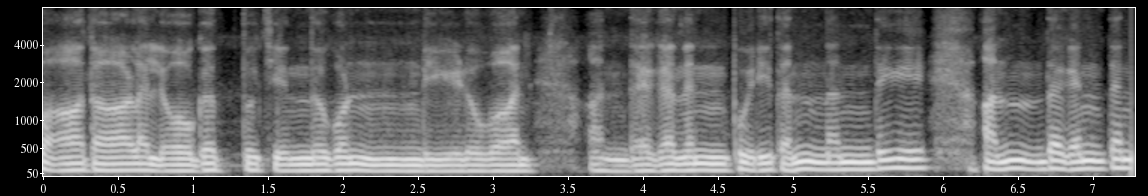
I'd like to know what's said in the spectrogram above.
പാതാള ലോകത്തു ചെന്നുകൊണ്ടിടുവാൻ അന്തകനൻ പുരി തന്നന്തികെ അന്തകൻ തൻ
